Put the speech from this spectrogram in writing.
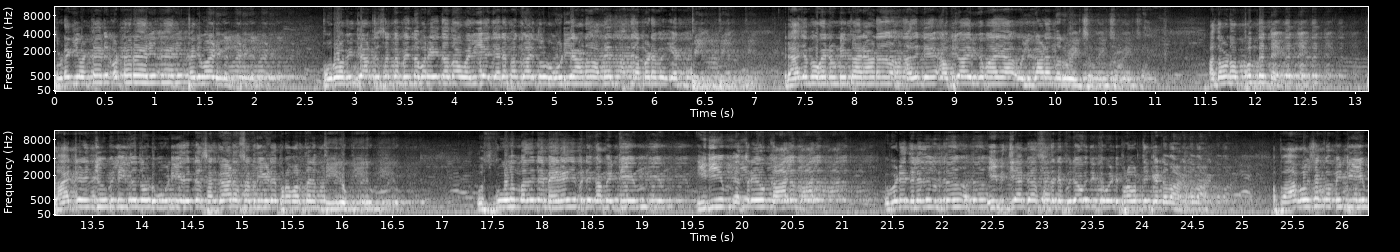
തുടങ്ങി ഒട്ടേറെ ഒട്ടേറെ പരിപാടികൾ പൂർവ വിദ്യാർത്ഥി സംഘം എന്ന് പറയുന്നത് വലിയ ജനപങ്കാളിത്തോടു കൂടിയാണ്. അത് നമ്മുടെ എം പി രാജമോഹൻ ഉണ്ണിത്താനാണ് അതിന്റെ ഔപചാരികമായ ഉദ്ഘാടനം നിർവഹിച്ചത്. അതോടൊപ്പം തന്നെ പ്ലാറ്റിനം ജൂബിലി ഇന്നതോടുകൂടി ഇതിന്റെ സംഘാടന സമിതിയുടെ പ്രവർത്തനം തീരും. സ്കൂളും അതിന്റെ മാനേജ്മെന്റ് കമ്മിറ്റിയും ഇനിയും എത്രയോ കാലം ഇവിടെ നിലനിന്ന് ഈ വിദ്യാഭ്യാസത്തിന്റെ പുരോഗതിക്ക് വേണ്ടി പ്രവർത്തിക്കേണ്ടതാണ്. അപ്പൊ ആഘോഷ കമ്മിറ്റിയും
